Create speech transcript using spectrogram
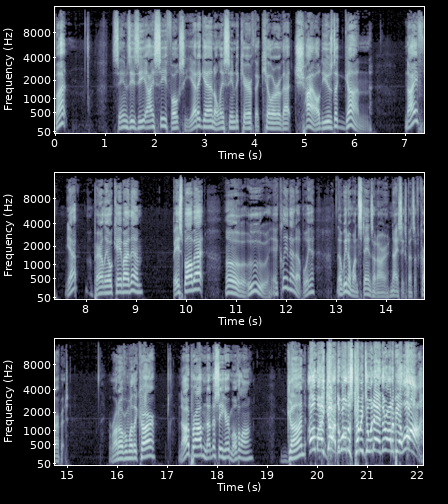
But seems these EIC folks yet again only seem to care if the killer of that child used a gun. Knife? Yep, apparently okay by them. Baseball bat? Oh, ooh, clean that up, will you? No, we don't want stains on our nice, expensive carpet. Run over with a car? No problem, nothing to see here, move along. Gun? Oh my god, the world is coming to an end, there ought to be a law!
